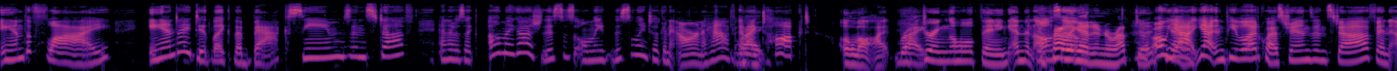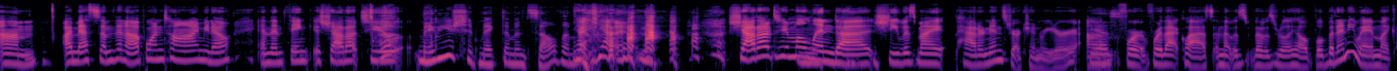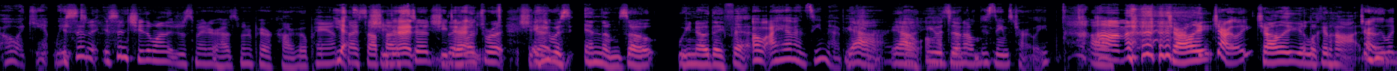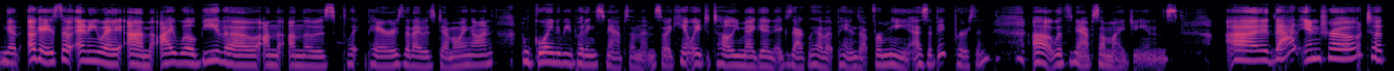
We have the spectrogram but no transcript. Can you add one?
and the fly and I did like the back seams and stuff and I was like, "Oh my gosh, this is only this only took an hour and a half and I talked a lot Right. during the whole thing and then You also probably got interrupted. Oh yeah. yeah, and people had questions and stuff, and um, I messed something up one time, you know, and then think shout out to Maybe you should make them and sell them. Yeah, yeah. shout out Mm-hmm. to Melinda. She was my pattern instruction reader um, Yes. for for that class, and that was that was really helpful. But anyway, I'm like, oh, I can't wait. Isn't isn't she the one that just made her husband a pair of cargo pants? Yes, I saw she did. posted. She they did. Looked really, She and He was in them, so we know they fit. Oh, I haven't seen that picture. Yeah, yeah, Oh, he was in look. 'em. His name's Charlie. Oh. Um, Charlie? Charlie. Charlie, you're looking hot. Charlie looking good. Okay, so anyway, um, I will be though on the on those pl- pairs that I was demoing on. I'm going to be putting snaps on them, so I can't wait to tell you, Megan, exactly how that pans out for me as a big person uh, with snaps on my jeans. Uh, that intro took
